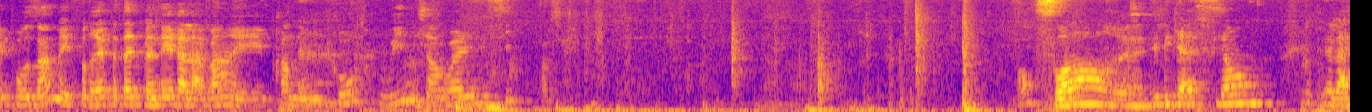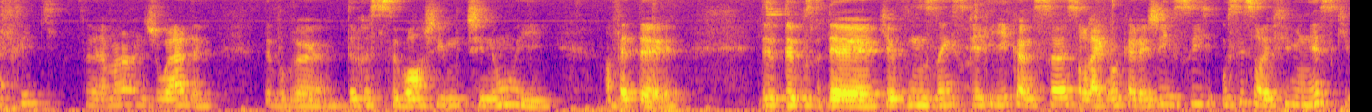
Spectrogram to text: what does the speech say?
imposant, mais il faudrait peut-être venir à l'avant et prendre le micro. Oui, j'en vois une ici. Bonsoir, euh, délégation de l'Afrique. C'est vraiment une joie de, de vous de recevoir chez, chez nous et en fait de, de, que vous nous inspiriez comme ça sur l'agroécologie et aussi, aussi sur le féminisme qui,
